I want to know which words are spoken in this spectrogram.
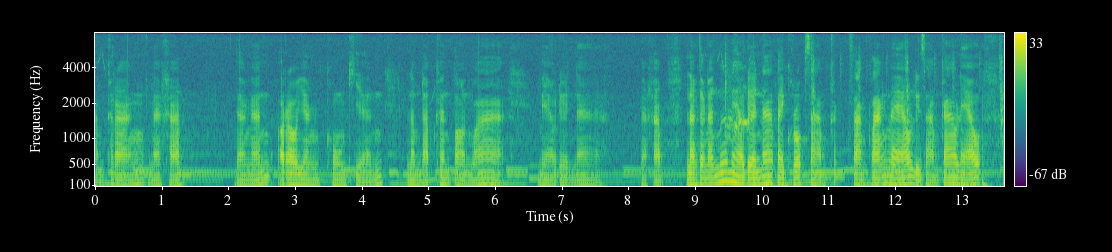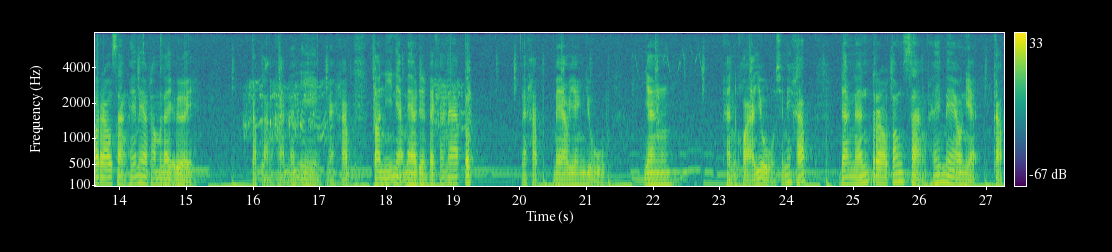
3 ครั้งนะครับ ดังนั้นเรายังคงเขียน ลำดับขั้นตอนว่าแมวเดินหน้านะครับ หลังจากนั้นเมื่อแมวเดินหน้าไปครบ 3 3 ครั้งแล้วหรือ 3 ก้าวแล้ว เราสั่งให้แมวทำอะไรเอ่ยกลับหลังหันนั่นเองนะครับ ตอนนี้เนี่ยแมวเดินไปข้างหน้าปุ๊บนะครับ แมวยังอยู่ยังหันขวาอยู่ใช่ไหมครับ ดังนั้นเราต้องสั่งให้แมวเนี่ยกลับ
